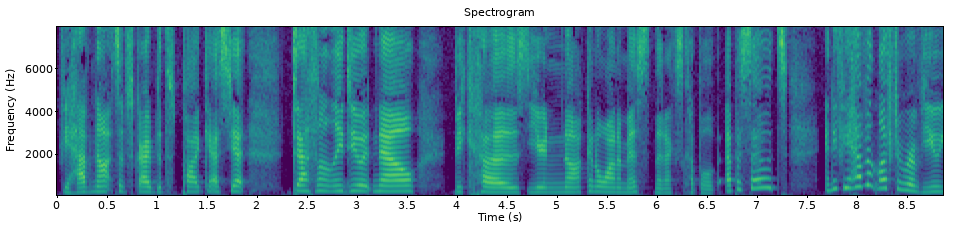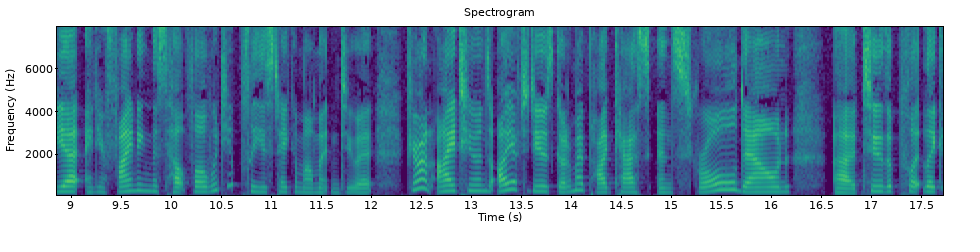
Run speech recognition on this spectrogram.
If you have not subscribed to this podcast yet, definitely do it now because you're not going to want to miss the next couple of episodes. And if you haven't left a review yet and you're finding this helpful, would you please take a moment and do it? If you're on iTunes, all you have to do is go to my podcast and scroll down uh, to the pl- like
